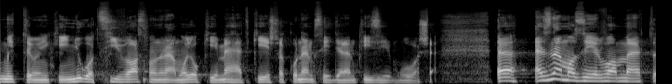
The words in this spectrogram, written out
mit tudom, én nyugodt szívvel azt mondanám, hogy oké, okay, mehet ki, és akkor nem szégyelem tíz év múlva se. Ez nem azért van, mert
